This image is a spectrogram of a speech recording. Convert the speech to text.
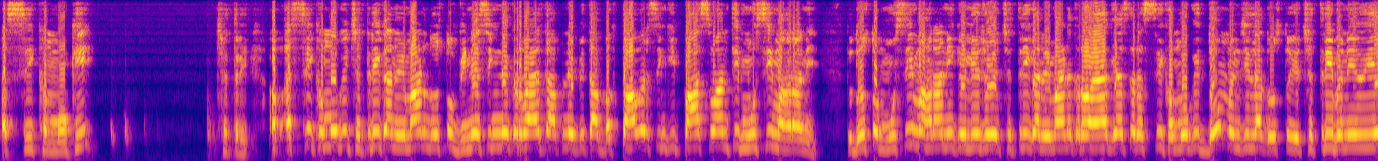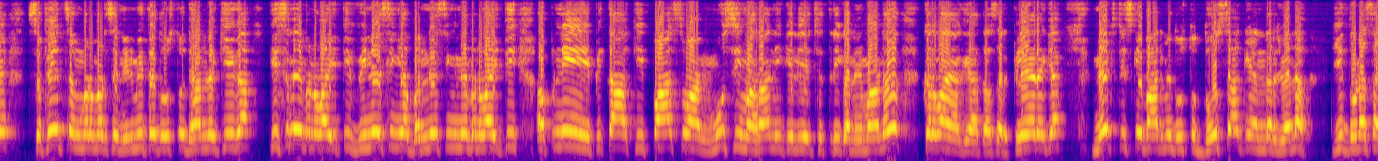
अस्सी खंभों की छतरी। अब अस्सी खंभों की छतरी का निर्माण दोस्तों विनय सिंह ने करवाया था, अपने पिता बख्तावर सिंह की पासवान थी मूसी महारानी। तो दोस्तों, मूसी महारानी के लिए जो है छतरी का निर्माण करवाया गया, सर, अस्सी खम्भों की दो मंजिला दोस्तों ये छतरी बनी हुई है। सफ़ेद संगमरमर से निर्मित है दोस्तों, ध्यान रखिएगा। किसने बनवाई थी? विनय सिंह या बन्ने सिंह ने बनवाई थी। अपनी पिता की पासवान मूसी महारानी के लिए छतरी का निर्माण करवाया गया था, सर। क्लियर है क्या? नेक्स्ट इसके बाद में दोस्तों दोसा के अंदर जो है ना, ये थोड़ा सा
